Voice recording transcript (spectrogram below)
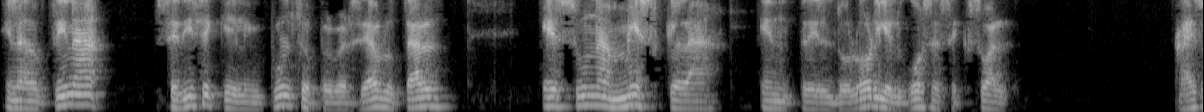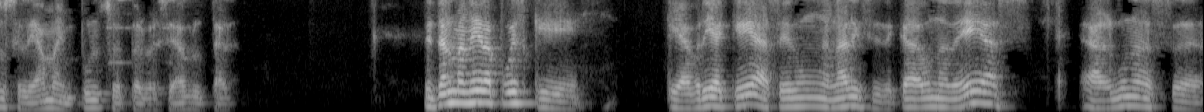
En la doctrina se dice que el impulso de perversidad brutal es una mezcla entre el dolor y el goce sexual. A eso se le llama impulso de perversidad brutal. De tal manera, pues, que, que habría que hacer un análisis de cada una de ellas. Algunas eh,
